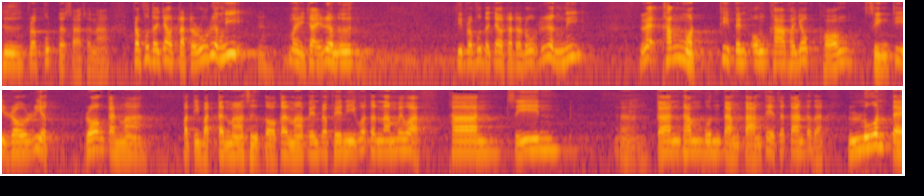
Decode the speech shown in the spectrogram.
คือพระพุทธศาสนา พระพุทธเจ้าตรัสรู้เรื่องนี้ ไม่ใช่เรื่องอื่น ที่พระพุทธเจ้าตรัสรู้เรื่องนี้ และทั้งหมดที่เป็นองค์คาพยพของสิ่งที่เราเรียก ร้องกันมาปฏิบัติกันมาสืบต่อกันมาเป็นประเพณีวัฒนธรรมไม่ว่า ทานศีลการทำบุญต่าง ๆ เทศกาลต่างๆล้วนแต่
